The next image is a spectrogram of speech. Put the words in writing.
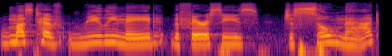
must have really made the Pharisees just so mad?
